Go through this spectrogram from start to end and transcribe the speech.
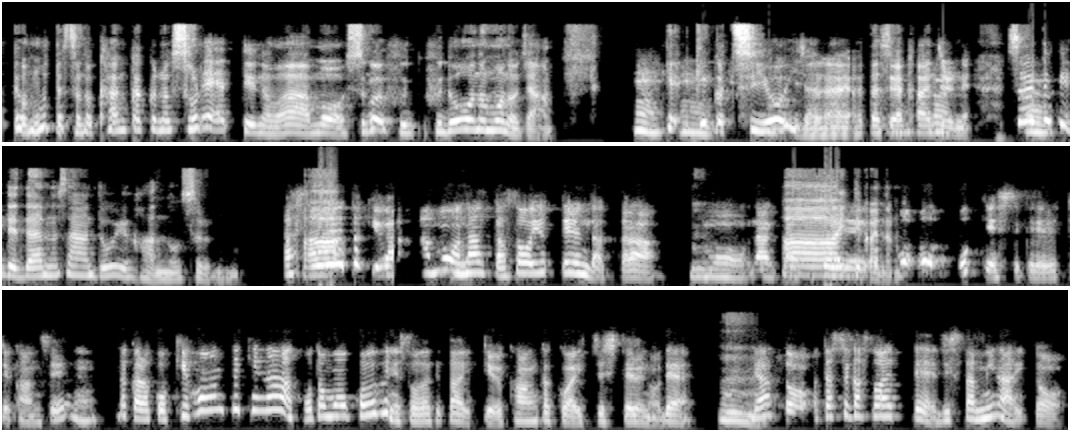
って思ったその感覚のそれっていうのはもうすごい不動のものじゃん。うん、結構強いじゃない私が感じるね。そういう時って旦那さんはどういう反応するの？あ、そういう時は、あ、もうなんかそう言ってるんだったら、うん、もうなんか、はいって感じなの。オッケーしてくれるっていう感じ？うん。だからこう、基本的な子供をこういうふうに育てたいっていう感覚は一致してるので、うん、で、あと、私がそうやって実際見ないと、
